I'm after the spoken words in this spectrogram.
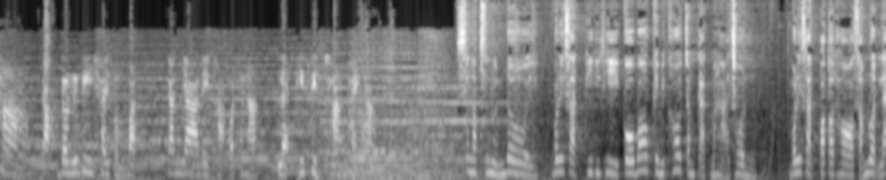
Time กับดลฤดีชัยสมบัติ กัญญาเลขาวัฒนะ และพิสิทธิ์ช้างไทยงาม สนับสนุนโดย บริษัท PTT Global Chemical จำกัดมหาชน บริษัทปตทสำรวจและ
